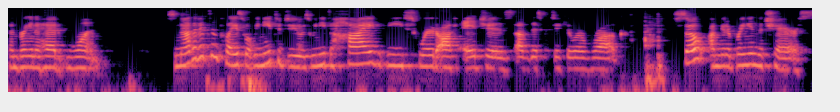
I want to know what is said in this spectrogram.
and bring it ahead one. So now that it's in place, what we need to do is we need to hide the squared off edges of this particular rug. So I'm going to bring in the chairs.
